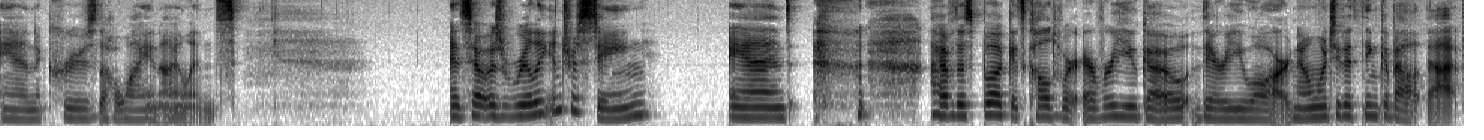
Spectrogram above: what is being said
and cruise the Hawaiian Islands. And so it was really interesting. And I have this book, it's called Wherever You Go, There You Are. Now I want you to think about that.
